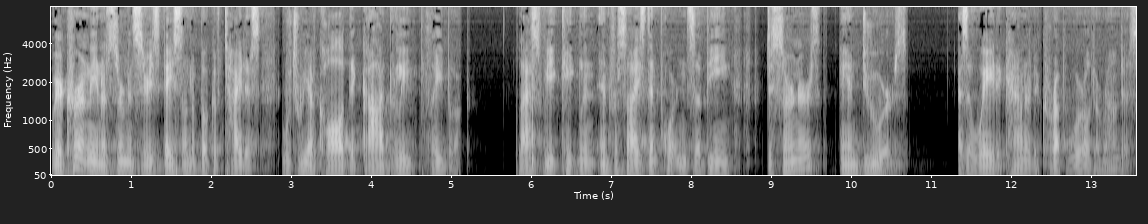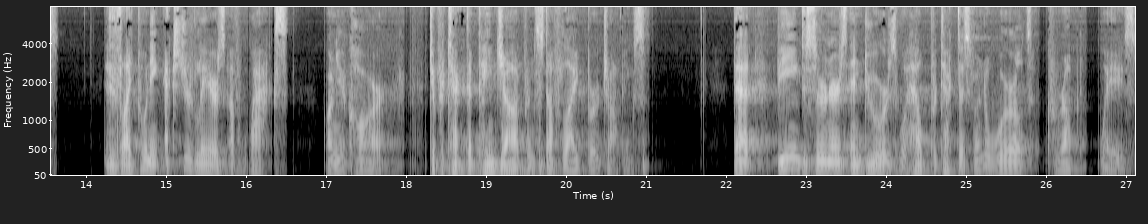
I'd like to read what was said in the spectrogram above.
We are currently in a sermon series based on the book of Titus, which we have called the Godly Playbook. Last week, Caitlin emphasized the importance of being discerners and doers as a way to counter the corrupt world around us. It is like putting extra layers of wax on your car to protect the paint job from stuff like bird droppings. That being discerners and doers will help protect us from the world's corrupt ways.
